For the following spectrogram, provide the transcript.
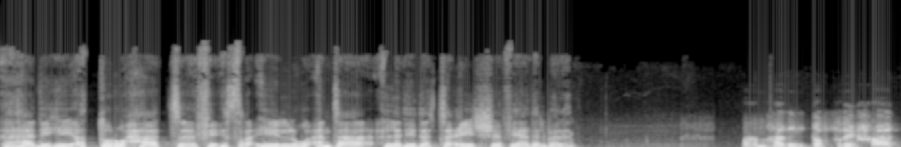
هذه الطروحات في إسرائيل وأن أنت الذي تعيش في هذا البلد؟ نعم هذه تصريحات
